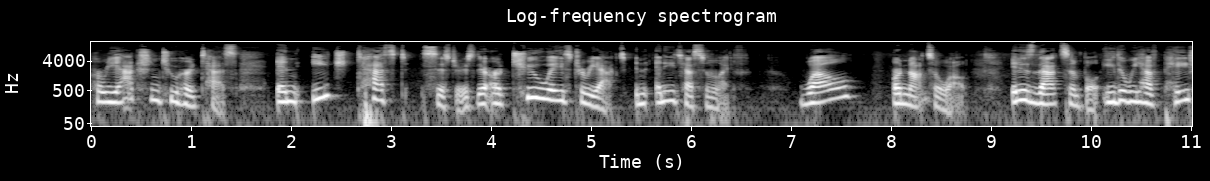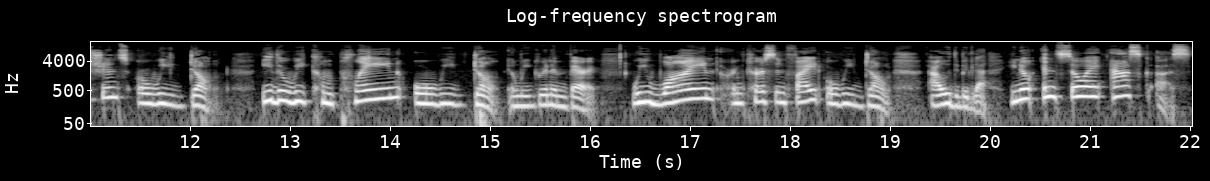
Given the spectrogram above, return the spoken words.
her reaction to her test. In each test, sisters, there are two ways to react in any test in life well or not so well. It is that simple. Either we have patience or we don't. Either we complain or we don't, and we grin and bear it. We whine and curse and fight or we don't. You know, and so I ask us,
